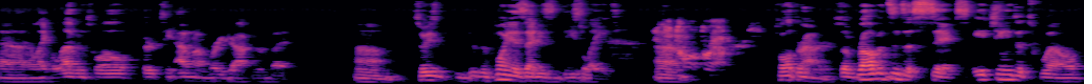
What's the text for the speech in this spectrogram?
uh, like 11, 12, 13. I don't know where he drafted him, but um, so he's the point is that he's he's late. He's Um, 12th round. 12th rounder. So Robinson's a six, Chain's a 12,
